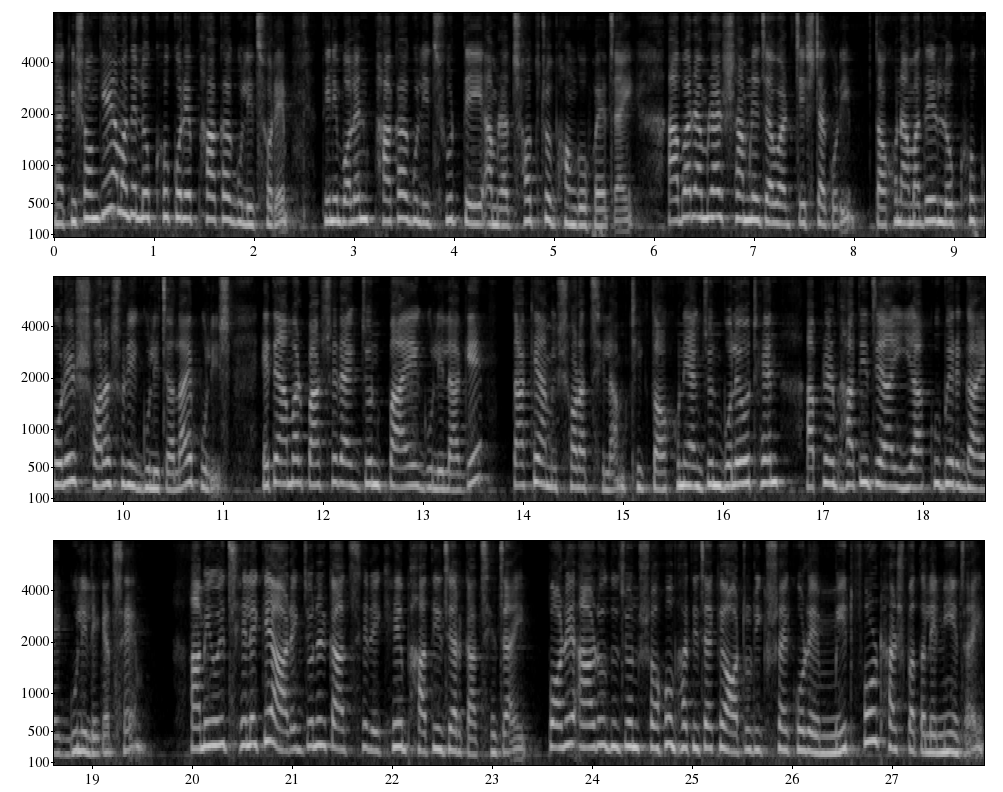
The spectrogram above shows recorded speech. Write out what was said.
একই সঙ্গে আমাদের লক্ষ্য করে ফাঁকা গুলি ছোড়ে তিনি বলেন, ফাঁকা গুলি ছুটতেই আমরা ছত্রভঙ্গ হয়ে যাই। আবার আমরা সামনে যাওয়ার চেষ্টা করি। তখন আমাদের লক্ষ্য করে সরাসরি গুলি চালায় পুলিশ। এতে আমার পাশের একজন পায়ে গুলি লাগে, তাকে আমি সরাচ্ছিলাম। ঠিক তখনই একজন বলে ওঠেন, আপনার ভাতিজা ইয়াকুবের গায়ে গুলি লেগেছে। আমি ওই ছেলেকে আরেকজনের কাছে রেখে ভাতিজার কাছে যাই। পরে আরও দুজন সহ ভাতিজাকে অটোরিকশায় করে মিডফোর্ড হাসপাতালে নিয়ে যাই।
